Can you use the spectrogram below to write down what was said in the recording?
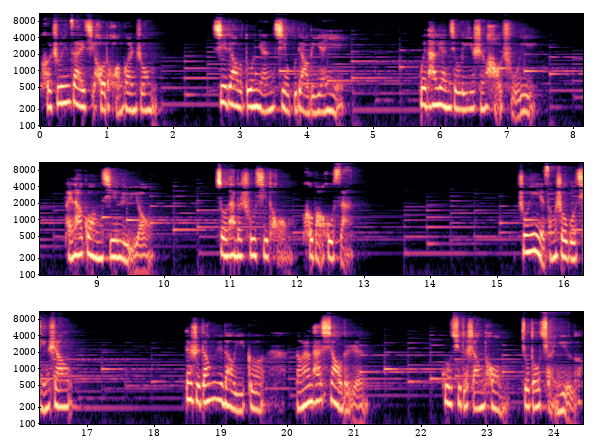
和朱茵在一起后的黄贯中，戒掉了多年戒不掉的烟瘾，为她练就了一身好厨艺，陪她逛街旅游，做她的出气筒和保护伞。朱茵也曾受过情伤，但是当遇到一个能让她笑的人。过去的伤痛就都痊愈了。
